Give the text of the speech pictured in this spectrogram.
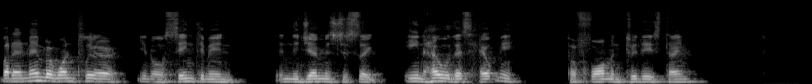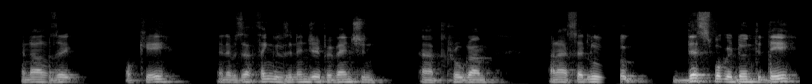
but I remember one player, you know, saying to me in, in the gym, "It's just like Ian, how will this help me perform in two days' time?" And I was like, "Okay." And it was I think it was an injury prevention uh, program. And I said, look, look, this what we're doing today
